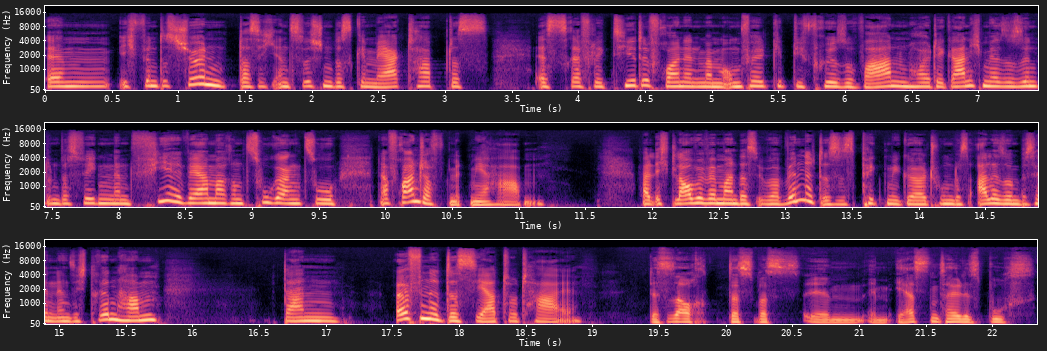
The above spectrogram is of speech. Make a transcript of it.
ähm, ich finde es schön, dass ich inzwischen das gemerkt habe, dass es reflektierte Freunde in meinem Umfeld gibt, die früher so waren und heute gar nicht mehr so sind und deswegen einen viel wärmeren Zugang zu einer Freundschaft mit mir haben. Weil ich glaube, wenn man das überwindet, dieses Pick-me-Girl-Tum, das alle so ein bisschen in sich drin haben, dann öffnet es ja total. Das ist auch das, was ähm, im ersten Teil des Buchs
